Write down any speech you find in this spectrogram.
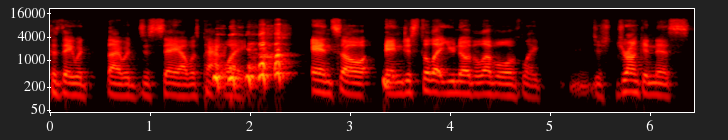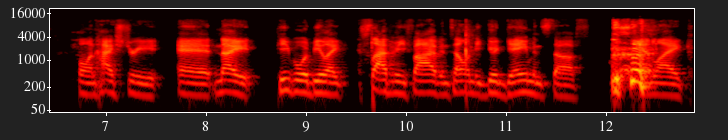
because they would I would just say I was Pat White, and so and just to let you know the level of like just drunkenness on High Street at night, people would be like slapping me five and telling me good game and stuff. and like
